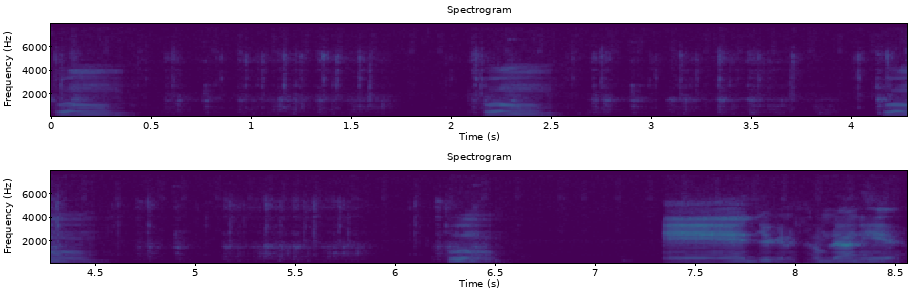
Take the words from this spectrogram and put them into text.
Boom. Boom. Boom. Boom. And you're going to come down here.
